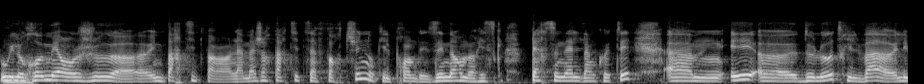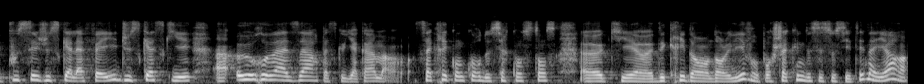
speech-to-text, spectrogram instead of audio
où il mmh. remet en jeu euh, une partie, enfin, la majeure partie de sa fortune. Donc, il prend des énormes risques personnels d'un côté, euh, et de l'autre, il va les pousser jusqu'à la faillite, jusqu'à ce qu'il y ait un heureux hasard, parce qu'il y a quand même un sacré concours de circonstances qui est décrit dans, dans le livre pour chacune de ces sociétés d'ailleurs,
